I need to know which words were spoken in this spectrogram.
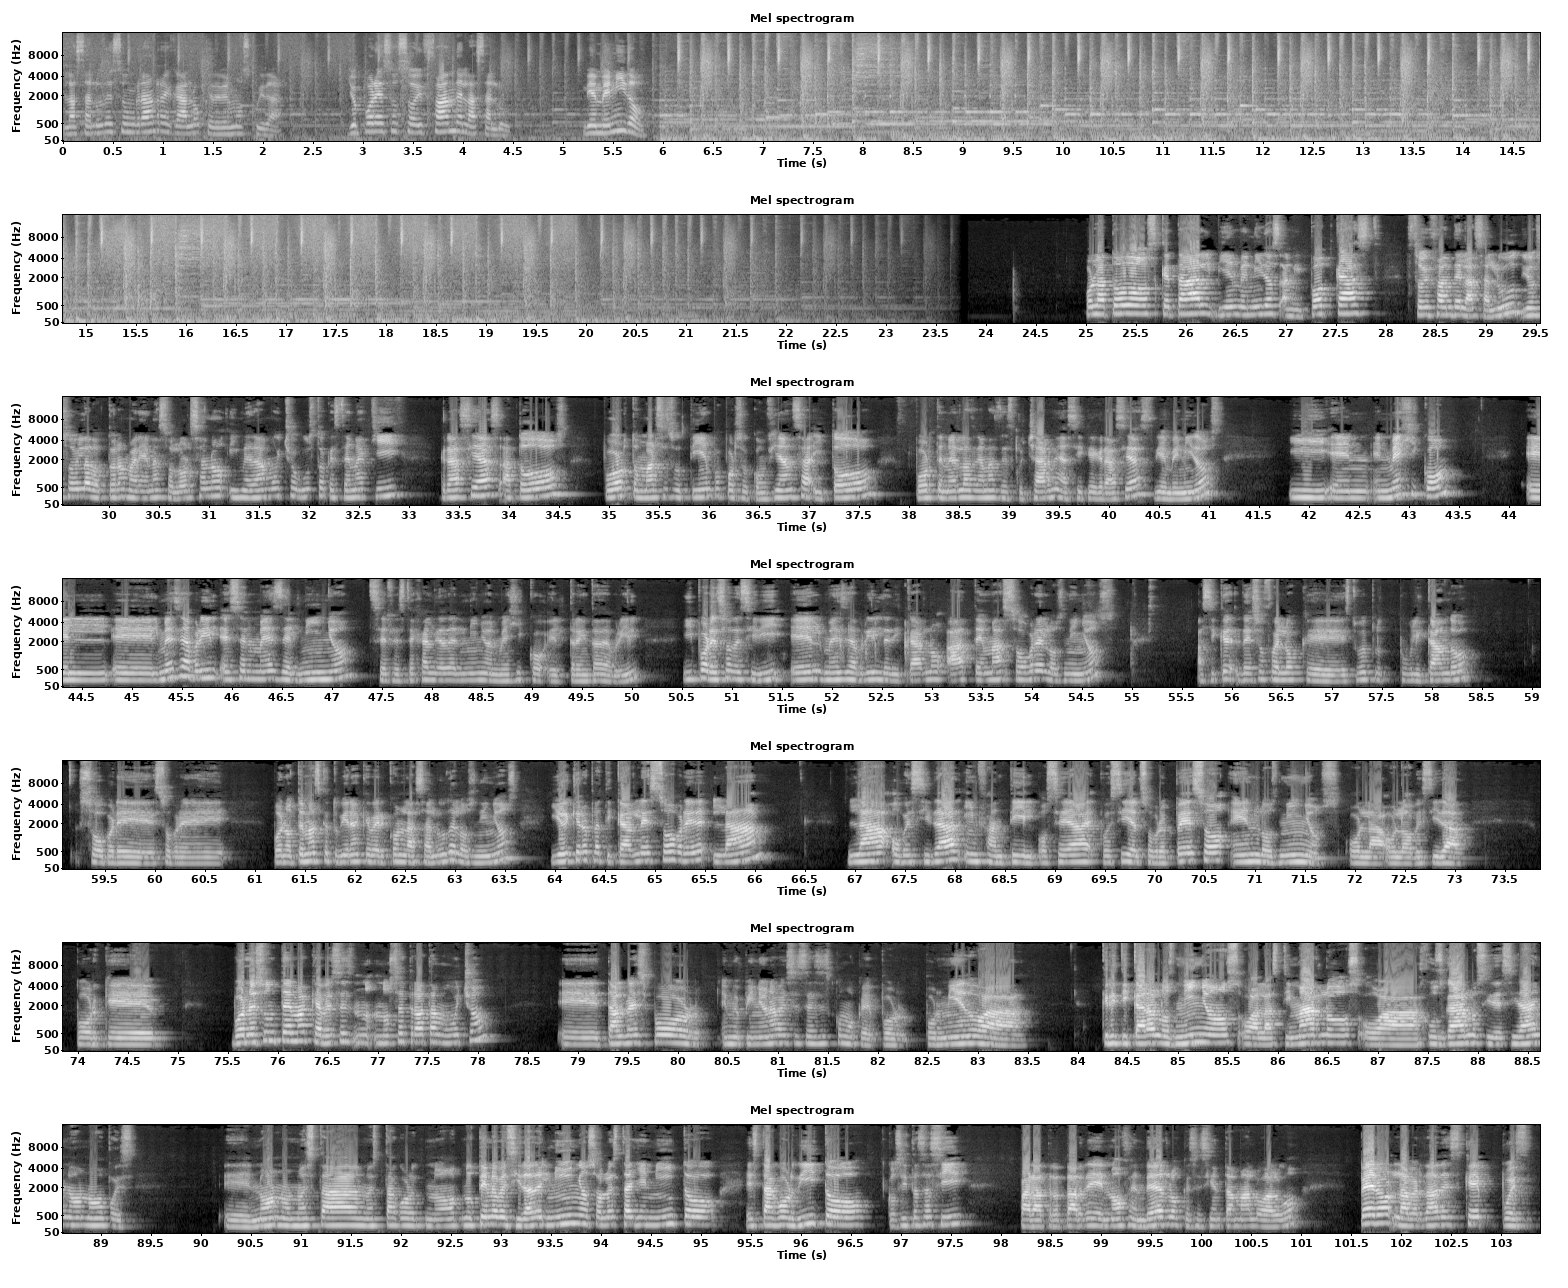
la salud es un gran regalo que debemos cuidar. Yo por eso soy fan de la salud. Bienvenido. Hola a todos, ¿qué tal? Bienvenidos a mi podcast. Soy fan de la salud, yo soy la doctora Mariana Solórzano y me da mucho gusto que estén aquí. Gracias a todos por tomarse su tiempo, por su confianza y todo, por tener las ganas de escucharme, así que gracias, bienvenidos. Y en, México, el, el, mes de abril es el mes del niño, se festeja el Día del Niño en México el 30 de abril y por eso decidí el mes de abril dedicarlo a temas sobre los niños Así que de eso fue lo que estuve publicando sobre, sobre, bueno, temas que tuvieran que ver con la salud de los niños. Y hoy quiero platicarles sobre la, la obesidad infantil, o sea, pues sí, el sobrepeso en los niños o la, o la obesidad. Porque, bueno, es un tema que a veces no, se trata mucho, eh, tal vez por, en mi opinión, a veces es como que por, por miedo a, criticar a los niños o a lastimarlos o a juzgarlos y decir, ay, no, no, pues eh, no, no, no está, no está, no, no tiene obesidad el niño, solo está llenito, está gordito, cositas así, para tratar de no ofenderlo, que se sienta mal o algo. Pero la verdad es que, pues,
